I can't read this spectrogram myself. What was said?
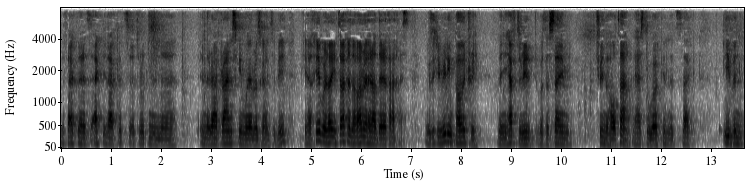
the fact that it's acted like it's, it's written in the in the right rhyme scheme, wherever it's going to be. Because if you're reading poetry, then you have to read it with the same tune the whole time. It has to work in its like even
